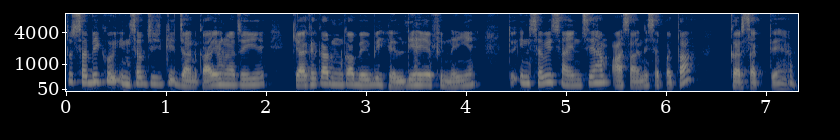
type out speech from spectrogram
तो सभी को इन सब चीज़ की जानकारी होना चाहिए कि आखिरकार उनका बेबी हेल्दी है या फिर नहीं है। तो इन सभी साइन से हम आसानी से पता कर सकते हैं।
